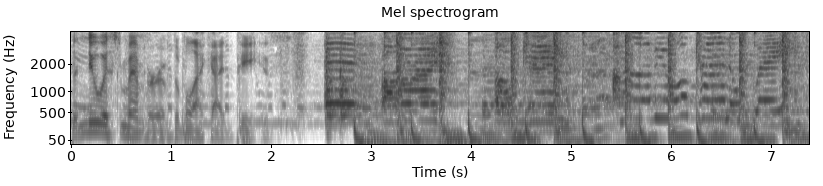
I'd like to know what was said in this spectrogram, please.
the newest member of the Black Eyed Peas. Alright, okay. I'ma love you all kind of ways.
